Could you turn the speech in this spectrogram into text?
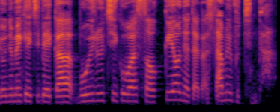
요놈의 계집애가 모이를 지고 와서 꿰어내다가 쌈을 붙인다.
